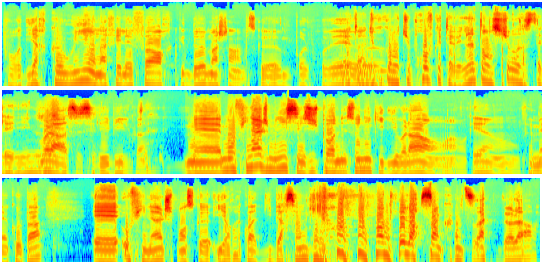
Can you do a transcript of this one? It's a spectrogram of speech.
Pour dire que oui, on a fait l'effort de machin. Parce que pour le prouver. Attends, du euh, coup, comment tu prouves que tu avais l'intention d'installer Linux Voilà, c'est débile quoi. mais, mais au final, je me dis, c'est juste pour Sony qui dit voilà, on, ok, hein, on fait mea culpa. Et au final, je pense qu'il y aura quoi 10 personnes qui vont demander leurs 55 dollars.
